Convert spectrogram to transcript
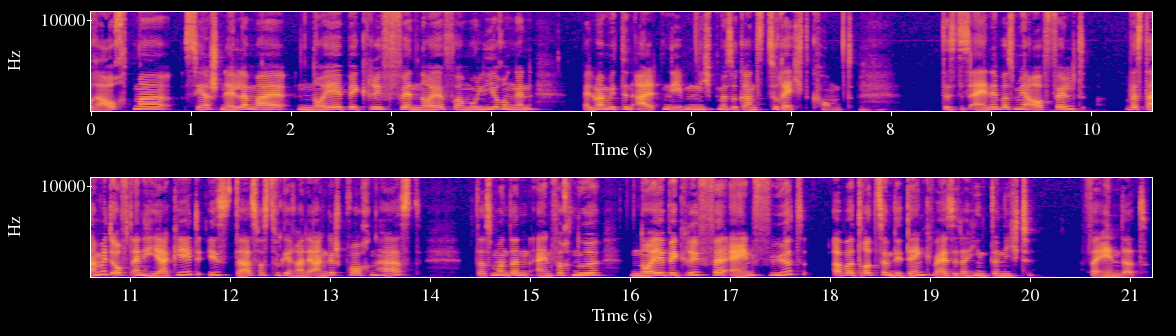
braucht man sehr schnell einmal neue Begriffe, neue Formulierungen, weil man mit den alten eben nicht mehr so ganz zurechtkommt. Mhm. Das ist das eine, was mir auffällt. Was damit oft einhergeht, ist das, was du gerade angesprochen hast, dass man dann einfach nur neue Begriffe einführt, aber trotzdem die Denkweise dahinter nicht verändert.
